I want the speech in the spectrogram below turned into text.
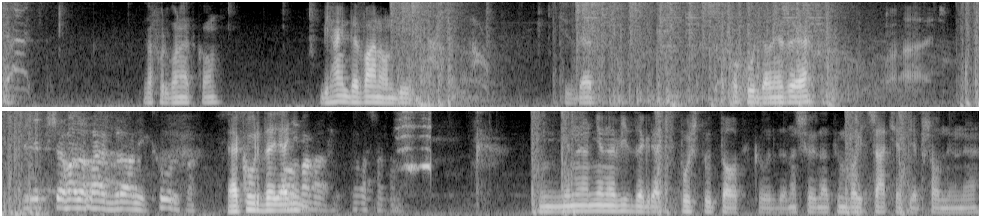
Shit. Za furgonetką. Behind the van on B. He's dead. O kurde, ale nie żyje. Nie przeładowałem broni, kurwa. Ja kurde, ja nie, Połowa na- na- na- nie, nie, nienawidzę grać z push to talk, kurde. Znaczy na tym voice czacie pieprzonym, nie?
